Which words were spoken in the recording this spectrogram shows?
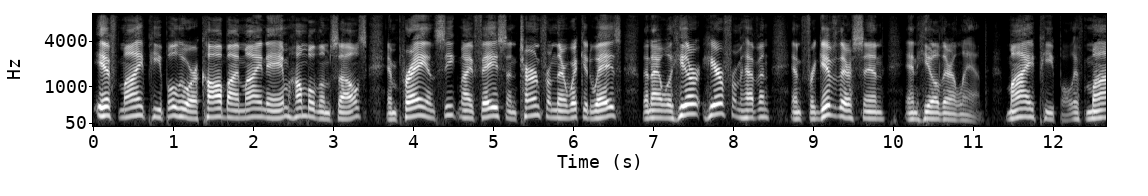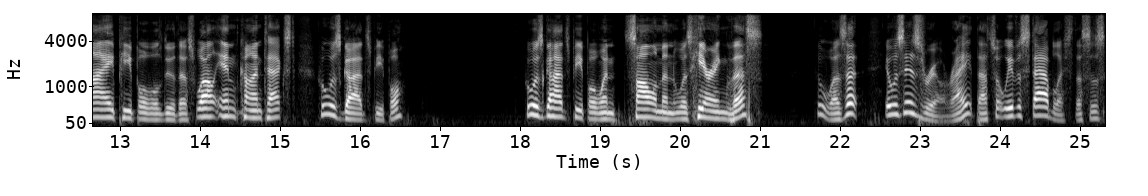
If my people who are called by my name humble themselves and pray and seek my face and turn from their wicked ways, then I will hear, hear from heaven and forgive their sin and heal their land my people, if my people will do this. Well, in context, who was God's people? Who was God's people when Solomon was hearing this? Who was it? It was Israel, right? That's what we've established. This is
